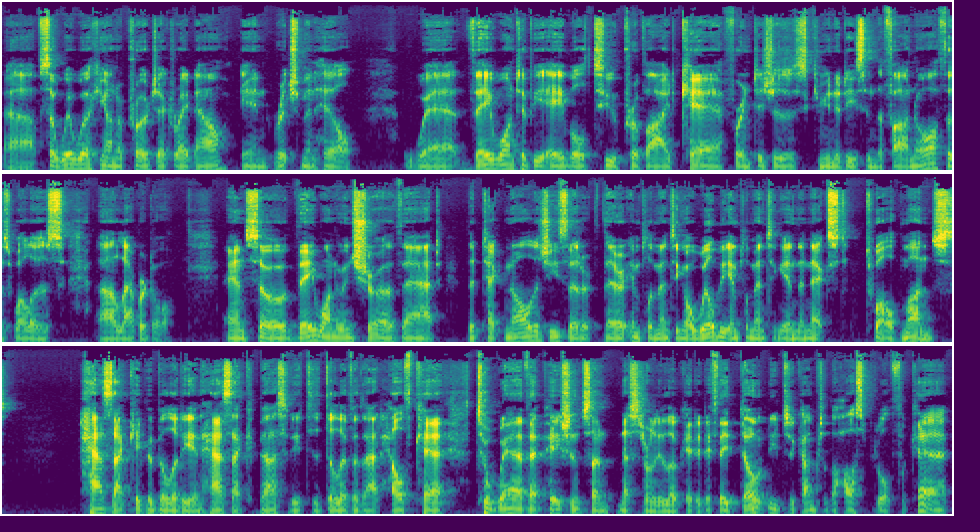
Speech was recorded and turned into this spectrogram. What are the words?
Uh, so we're working on a project right now in Richmond Hill where they want to be able to provide care for indigenous communities in the far north as well as uh, Labrador. And so they want to ensure that the technologies that are, they're implementing or will be implementing in the next 12 months has that capability and has that capacity to deliver that healthcare to where their patients are necessarily located. If they don't need to come to the hospital for care,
